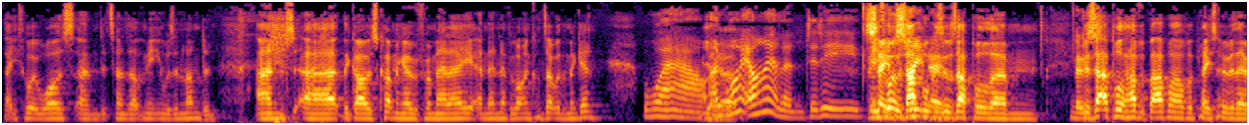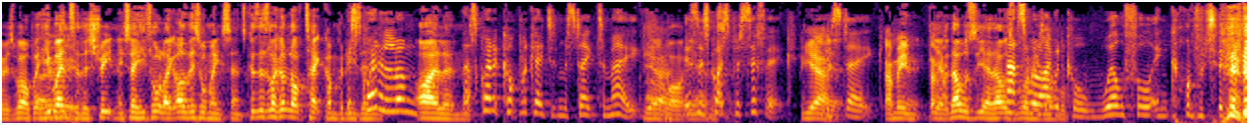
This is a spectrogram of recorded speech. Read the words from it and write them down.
that he thought it was, and it turns out the meeting was in London, and uh, the guy was coming over from LA, and then never got in contact with him again. Wow. Yeah. And why Ireland? Did he? He thought it was Apple because it was Apple. Um, No, Because Apple have a, Apple have a place over there as well, but he Oh, went really? to the street and so he thought like, oh, this all makes sense because there's like a lot of tech companies It's quite in a long. Ireland. That's quite a complicated mistake to make. Yeah. Well, Isn't yeah, it quite specific? Yeah. Mistake. I mean, yeah, th- yeah, that was yeah, that was That's one what I would call willful incompetence.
